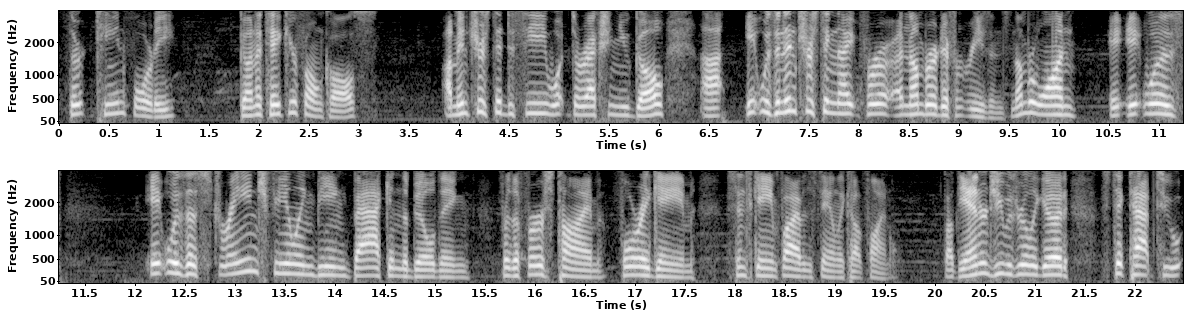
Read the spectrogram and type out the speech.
1340. Gonna take your phone calls. I'm interested to see what direction you go. Uh, it was an interesting night for a number of different reasons. Number one, it, it was it was a strange feeling being back in the building for the first time for a game since Game Five of the Stanley Cup Final. Thought the energy was really good. Stick tap to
